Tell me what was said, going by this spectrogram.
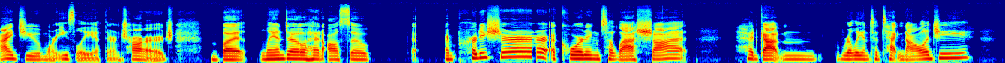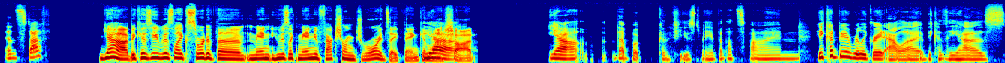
hide you more easily if they're in charge. But Lando had also uh, I'm pretty sure according to Last Shot had gotten really into technology and stuff. Yeah, because he was like sort of the man. He was like manufacturing droids, I think, in last shot. Yeah, that book confused me, but that's fine. He could be a really great ally because he has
